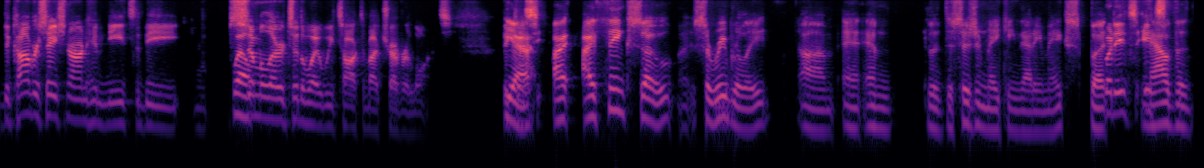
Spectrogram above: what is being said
the conversation around him needs to be Well- similar to the way we talked about Trevor Lawrence. Yeah, I, I think so cerebrally, um, and, and the decision making that he makes. But, but it's it's now the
